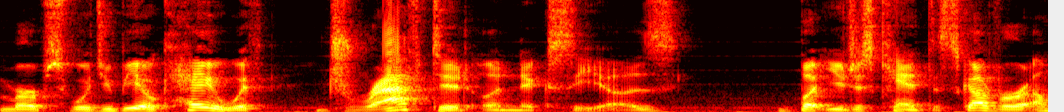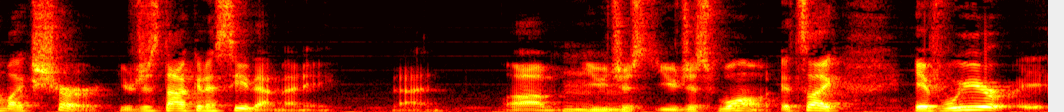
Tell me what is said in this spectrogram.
Merps, would you be okay with drafted Onyxias, but you just can't discover? I'm like, sure. You're just not going to see that many. Then um, mm-hmm. you just you just won't. It's like if we're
